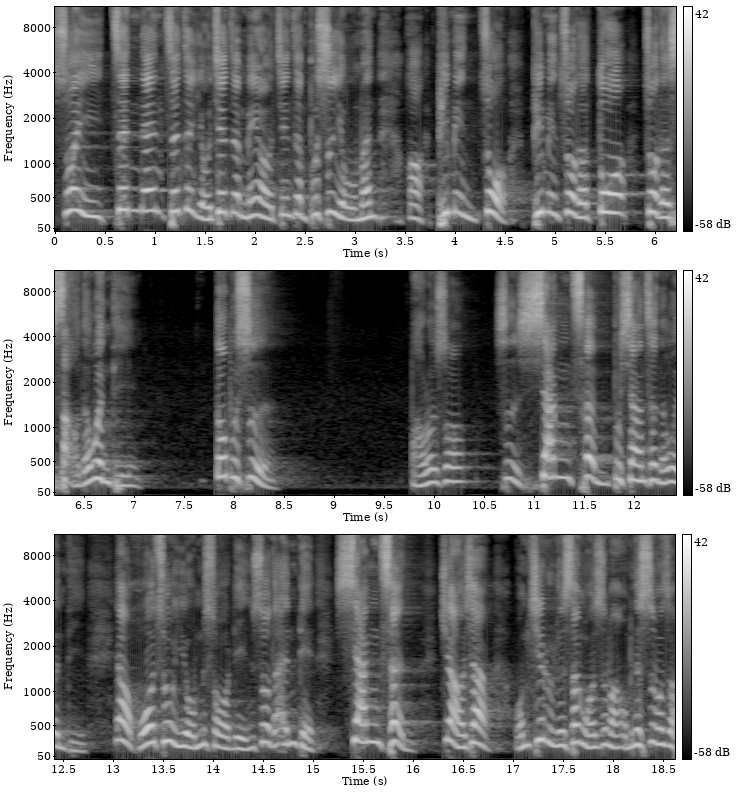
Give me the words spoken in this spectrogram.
所以，真真真正有见证没有见证，不是有我们哦拼命做、拼命做的多、做的少的问题，都不是。保罗说是相称不相称的问题，要活出与我们所领受的恩典相称，就好像我们基督徒的生活是吗？我们的生活是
